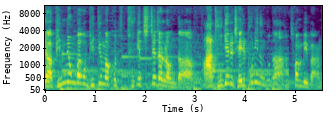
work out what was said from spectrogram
야 빈용 가부 빗듀 맞고 두 개 진짜 잘 나온다. 아 두 개를 제일 뿌리는구나. 천비방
